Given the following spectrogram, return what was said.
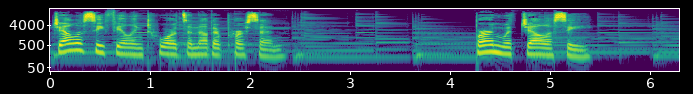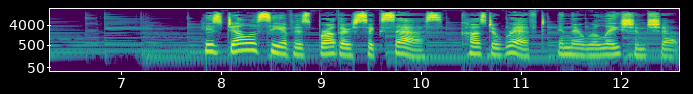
Jealousy feeling towards another person. Burn with jealousy. His jealousy of his brother's success caused a rift in their relationship.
